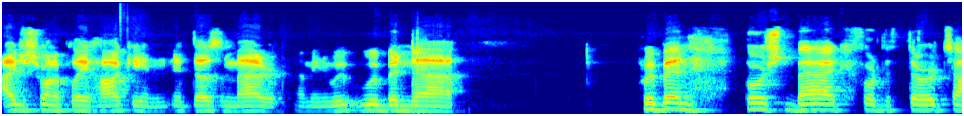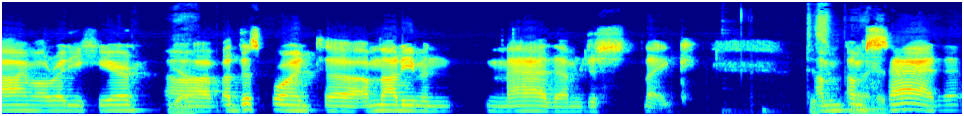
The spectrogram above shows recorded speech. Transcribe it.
i just want to play hockey and it doesn't matter. I mean we, we've been uh, we've been pushed back for the third time already here Yeah. uh, at this point uh, i'm not even mad i'm just like I'm, I'm sad,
